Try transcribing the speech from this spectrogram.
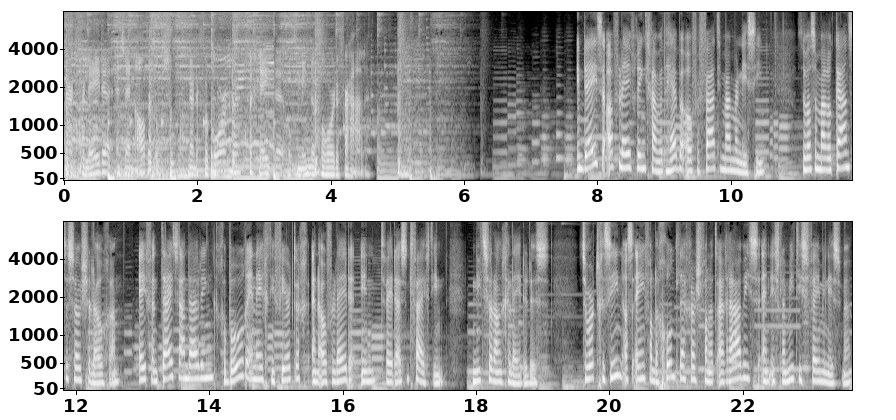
naar het verleden en zijn altijd op zoek naar de verborgen, vergeten of minder gehoorde verhalen. In deze aflevering gaan we het hebben over Fatima Mernissi. Ze was een Marokkaanse sociologe. Even een tijdsaanduiding, geboren in 1940 en overleden in 2015. Niet zo lang geleden dus. Ze wordt gezien als een van de grondleggers van het Arabisch en Islamitisch feminisme.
